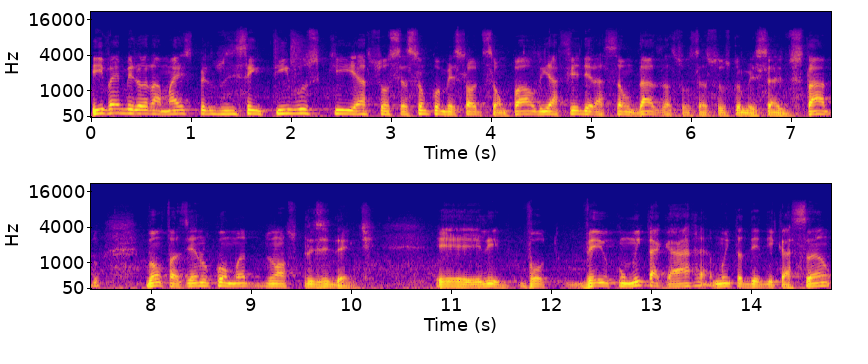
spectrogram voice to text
e vai melhorar mais pelos incentivos que a Associação Comercial de São Paulo e a Federação das Associações Comerciais do Estado vão fazer no comando do nosso presidente ele veio com muita garra, muita dedicação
